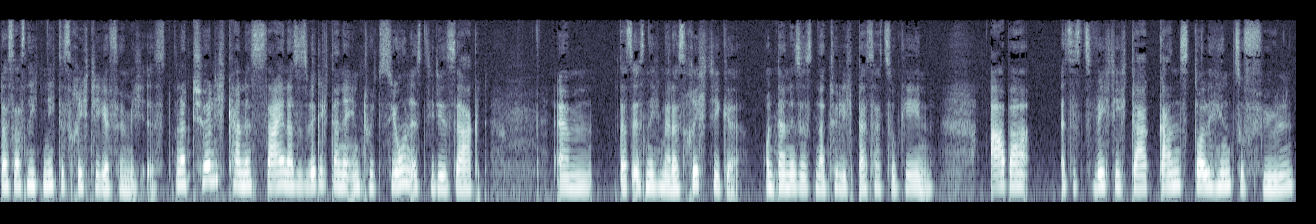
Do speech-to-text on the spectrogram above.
dass das nicht, nicht das Richtige für mich ist. Und natürlich kann es sein, dass es wirklich deine Intuition ist, die dir sagt, ähm, das ist nicht mehr das Richtige. Und dann ist es natürlich besser zu gehen. Aber es ist wichtig, da ganz doll hinzufühlen,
